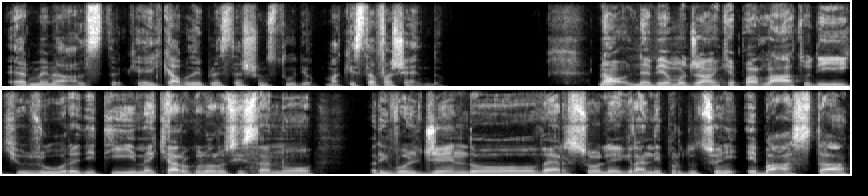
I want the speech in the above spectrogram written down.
Herman Alst, che è il capo dei PlayStation Studio, ma che sta facendo? No, ne abbiamo già anche parlato di chiusure di team, è chiaro che loro si stanno rivolgendo verso le grandi produzioni e basta.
